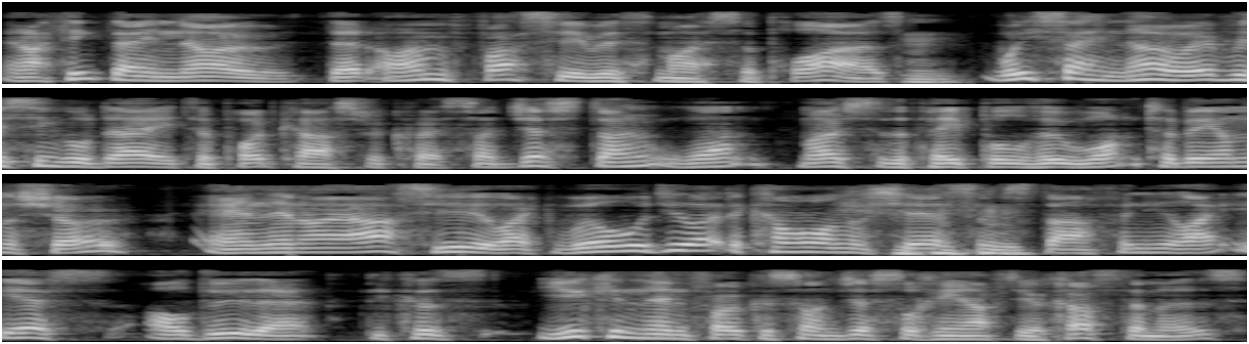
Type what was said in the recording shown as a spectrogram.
and I think they know that I'm fussy with my suppliers. Mm. We say no every single day to podcast requests. I just don't want most of the people who want to be on the show. And then I ask you, like, Will, would you like to come along and share some stuff? And you're like, yes, I'll do that because you can then focus on just looking after your customers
